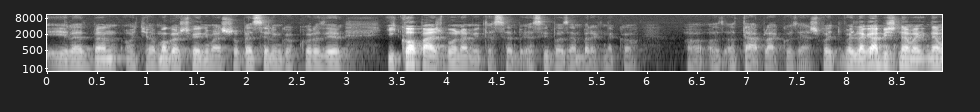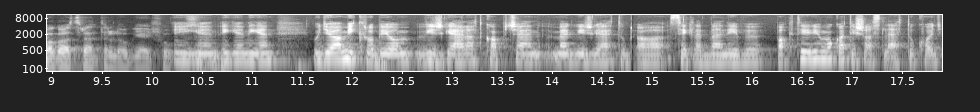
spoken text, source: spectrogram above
életben, hogyha magas vérnyomásról beszélünk, akkor azért így kapásból nem jut eszébe az embereknek a, a, a, a táplálkozás, vagy, vagy legalábbis nem, nem a gastroenterológiai fókusz. Igen, igen, igen. Ugye a mikrobiom vizsgálat kapcsán megvizsgáltuk a székletben lévő baktériumokat, és azt láttuk, hogy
